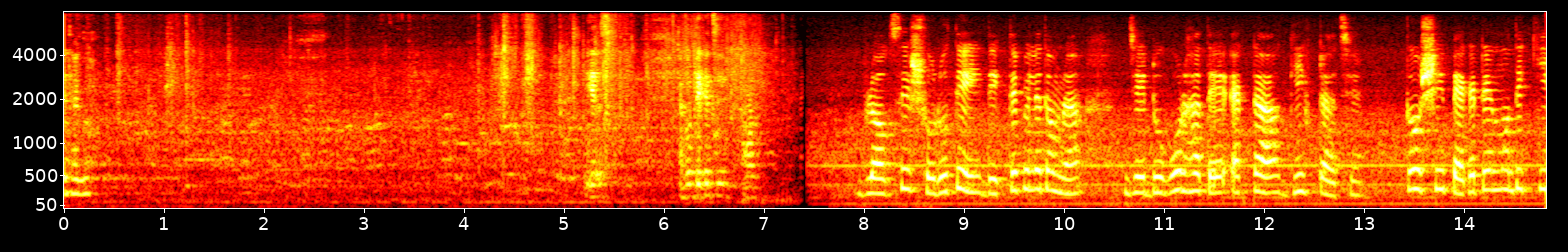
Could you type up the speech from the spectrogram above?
থাকো। ব্লগসের শুরুতেই দেখতে পেলে তোমরা যে ডুগুর হাতে একটা গিফট আছে। তো সেই প্যাকেটের মধ্যে কি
